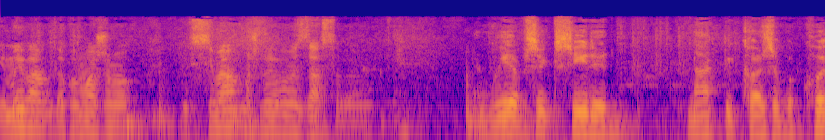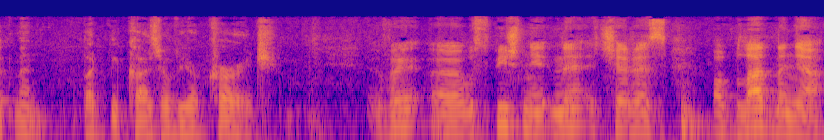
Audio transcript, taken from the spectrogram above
і ми вам допоможемо всіма можливими засобами. And we have succeeded not because of equipment, but because of your courage. Ви е, успішні не через обладнання,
